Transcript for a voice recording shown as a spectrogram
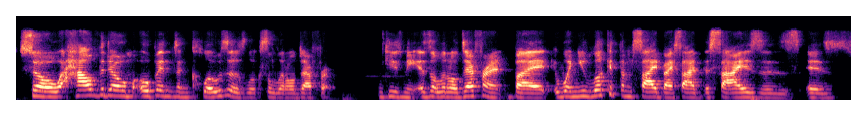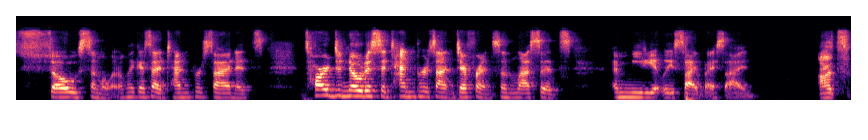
So how the dome opens and closes looks a little different. Excuse me, is a little different, but when you look at them side by side, the size is is so similar. Like I said, ten percent. It's it's hard to notice a ten percent difference unless it's immediately side by side. That's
